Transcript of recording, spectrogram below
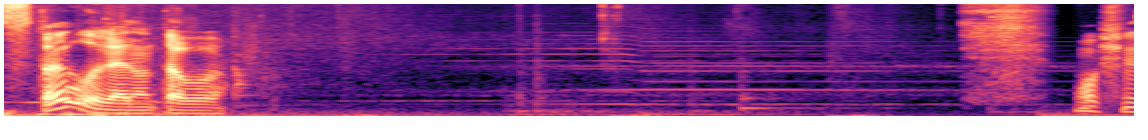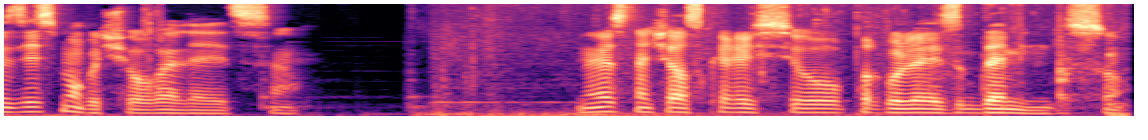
Стоило ли оно того? В общем, здесь много чего валяется. Но я сначала, скорее всего, прогуляюсь к Домингесу.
